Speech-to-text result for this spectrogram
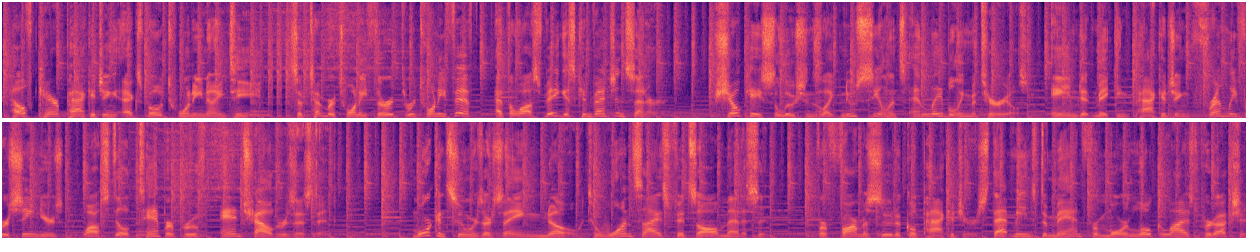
Healthcare Packaging Expo 2019, September 23rd through 25th at the Las Vegas Convention Center. Showcase solutions like new sealants and labeling materials aimed at making packaging friendly for seniors while still tamper-proof and child-resistant. More consumers are saying no to one-size-fits-all medicine. For pharmaceutical packagers, that means demand for more localized production,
